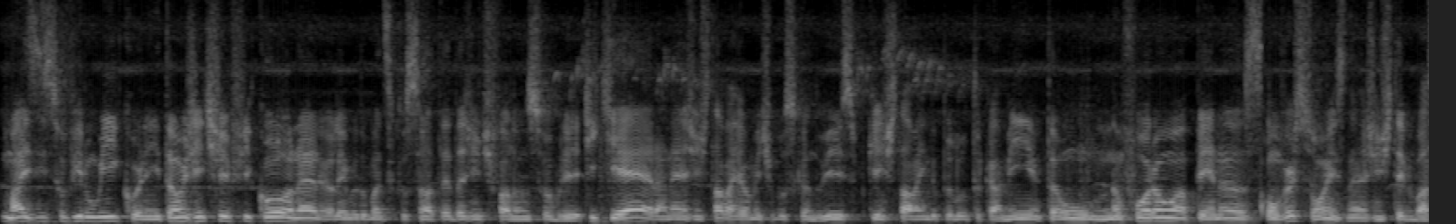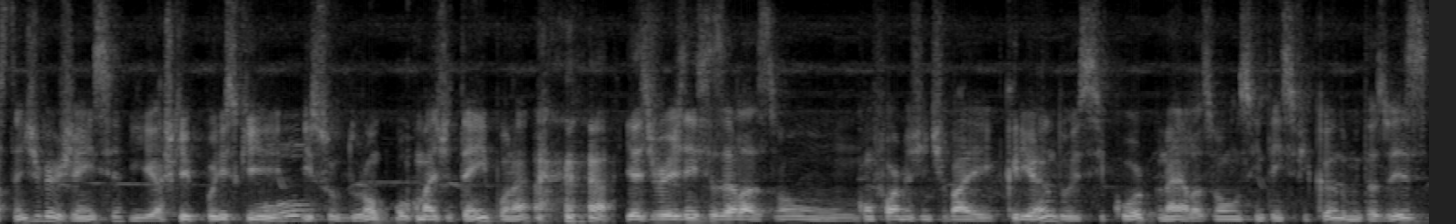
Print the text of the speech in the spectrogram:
mas isso vira um ícone. Então a gente ficou, né? Eu lembro de uma discussão até da gente falando sobre o que que era, né? A gente estava realmente buscando isso porque a gente estava indo pelo outro caminho. Então não foram apenas conversões, né? A gente bastante divergência e acho que por isso que oh. isso durou um pouco mais de tempo, né? e as divergências elas vão conforme a gente vai criando esse corpo, né? Elas vão se intensificando muitas vezes,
